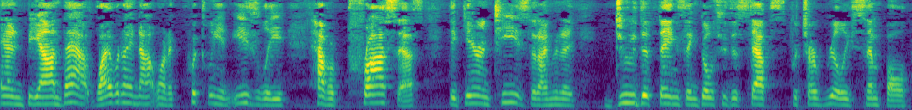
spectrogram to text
And beyond that, why would I not want to quickly and easily have a process that guarantees that I'm going to do the things and go through the steps, which are really simple,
